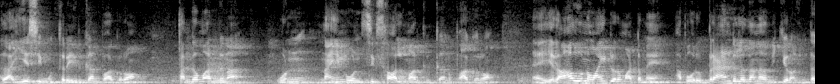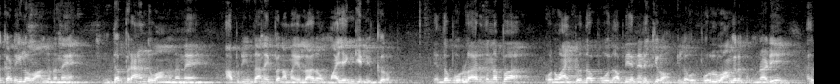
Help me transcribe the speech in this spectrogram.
அது ஐஎஸ்சி முத்திரை இருக்கான்னு பார்க்குறோம். தங்கமாக இருந்ததுன்னா one nine one six hallmark இருக்கான்னு பார்க்குறோம். ஏதாவது ஒன்று வாங்கிட்டு வர மாட்டோமே. அப்போ ஒரு பிராண்டில் தானே நிற்கிறோம் இந்த கடையில் வாங்கினனே இந்த பிராண்டு வாங்கினனே அப்படின்னு தானே இப்போ நம்ம எல்லாரும் மயங்கி நிற்கிறோம். எந்த பொருளாக இருந்ததுனப்பா ஒன்று வாங்கிட்டு வந்தால் போதும் அப்படியே நினைக்கிறோம். இல்லை ஒரு பொருள் வாங்குறதுக்கு முன்னாடி அது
